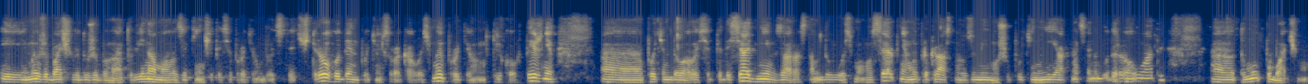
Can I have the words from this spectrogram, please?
і ми вже бачили дуже багато. Війна мала закінчитися протягом 24 годин, потім 48, протягом кількох тижнів. Е, Потім давалося 50 днів. Зараз там до 8 серпня. Ми прекрасно розуміємо, що Путін ніяк на це не буде реагувати, Е, тому побачимо.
